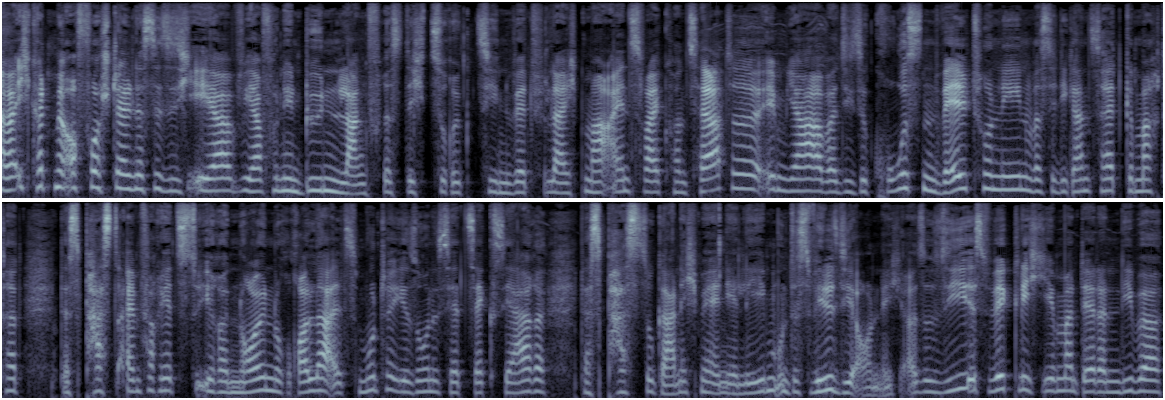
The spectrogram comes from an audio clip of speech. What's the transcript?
Aber ich könnte mir auch vorstellen, dass sie sich eher ja, von den Bühnen langfristig zurückziehen wird. Vielleicht mal ein, zwei Konzerte im Jahr, aber diese großen Welttourneen, was sie die ganze Zeit gemacht hat, das passt einfach jetzt zu ihrer neuen Rolle als Mutter. Ihr Sohn ist jetzt sechs Jahre, das passt so gar nicht mehr in ihr Leben und das will sie auch nicht. Also sie ist wirklich jemand, der dann lieber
